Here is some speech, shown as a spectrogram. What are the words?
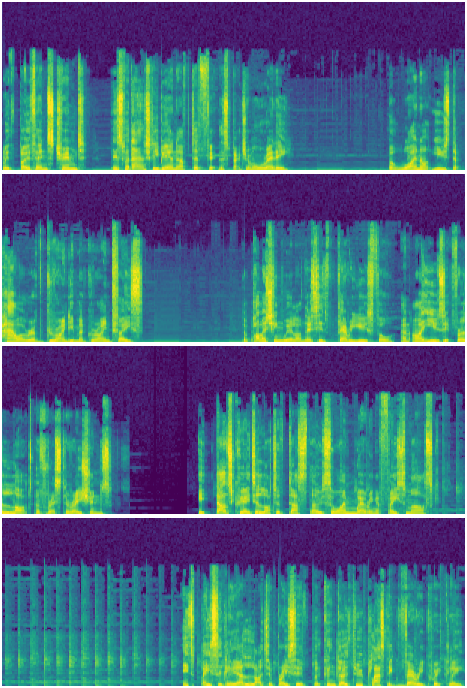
With both ends trimmed, this would actually be enough to fit the Spectrum already. But why not use the power of Grindy McGrindface? The polishing wheel on this is very useful and I use it for a lot of restorations. It does create a lot of dust though so I'm wearing a face mask. It's basically a light abrasive but can go through plastic very quickly.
